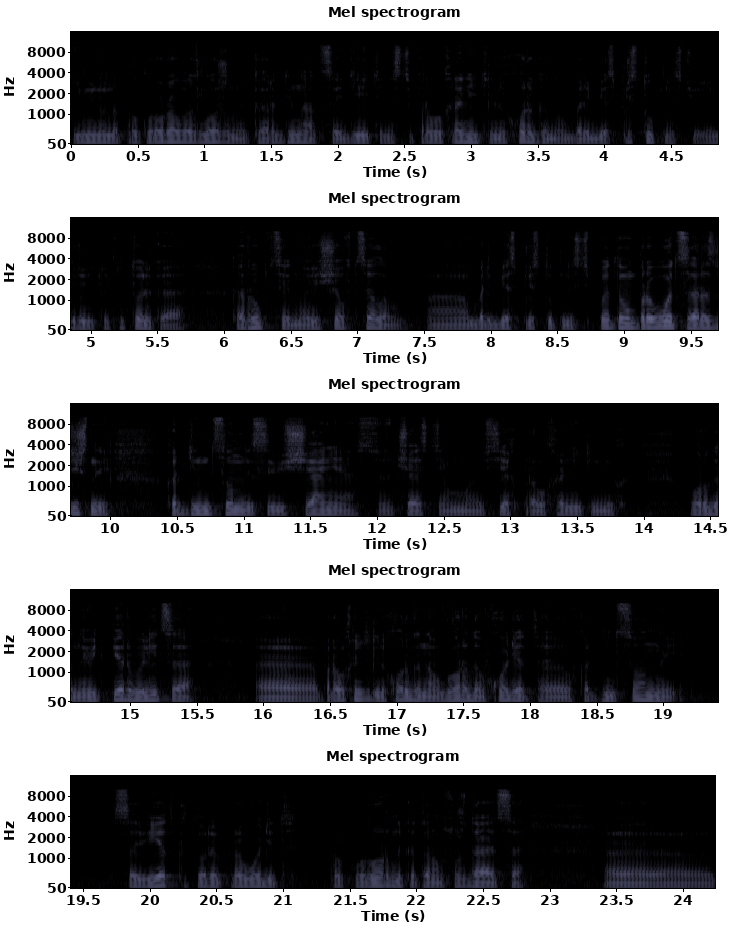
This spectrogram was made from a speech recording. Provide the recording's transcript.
именно на прокурора возложена координация деятельности правоохранительных органов в борьбе с преступностью. Я говорю тут не только о коррупции, но еще в целом о борьбе с преступностью. Поэтому проводятся различные координационные совещания с участием всех правоохранительных органов. Ведь первые лица Э, правоохранительных органов города входят э, в координационный совет, который проводит прокурор, на котором обсуждаются э,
